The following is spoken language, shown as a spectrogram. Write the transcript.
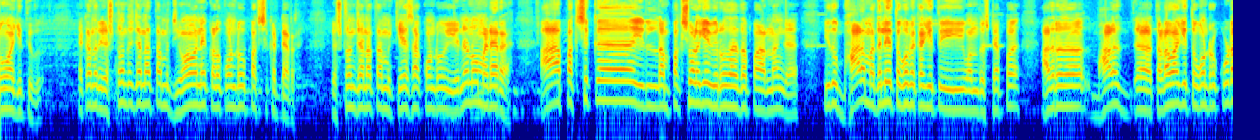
ನೋವಾಗಿತ್ತಿದು ಯಾಕಂದ್ರೆ ಎಷ್ಟೊಂದು ಜನ ತಮ್ಮ ಜೀವವನ್ನೇ ಕಳ್ಕೊಂಡು ಪಕ್ಷ ಕಟ್ಟ್ಯಾರ. ಎಷ್ಟೊಂದು ಜನ ತಮ್ಮ ಕೇಸ್ ಹಾಕ್ಕೊಂಡು ಏನೇನೋ ಮಾಡ್ಯಾರ, ಆ ಪಕ್ಷಕ್ಕೆ ಇಲ್ಲಿ ನಮ್ಮ ಪಕ್ಷ ಒಳಗೆ ವಿರೋಧ ಇದಪ್ಪ ಅನ್ನಂಗೆ ಇದು ಭಾಳ ಮೊದಲೇ ತಗೋಬೇಕಾಗಿತ್ತು ಈ ಒಂದು ಸ್ಟೆಪ್ ಅದರ ಭಾಳ ತಡವಾಗಿ ತೊಗೊಂಡ್ರು ಕೂಡ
